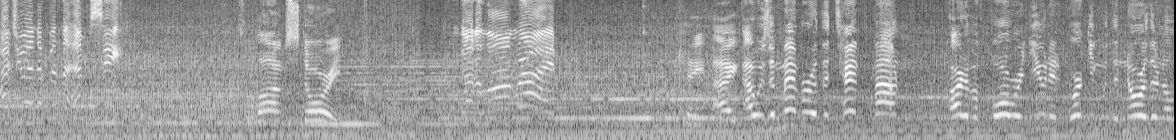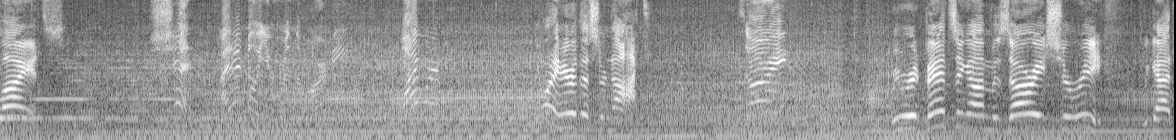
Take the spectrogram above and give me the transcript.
How'd you end up in the MC? It's a long story. We got a long ride. Okay, I, I was a member of the 10th Mountain, part of a forward unit working with the Northern Alliance. Shit, I didn't know you were in the army. Why were... You want to hear this or not? Sorry. We were advancing on Mazar-i-Sharif. We got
